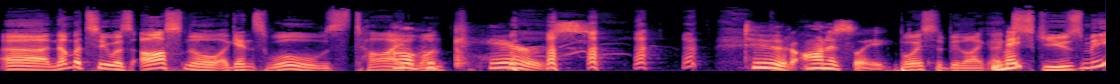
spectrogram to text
Uh, number two was Arsenal against Wolves, tied Oh, who one. cares? Dude, honestly. Boyce would be like, make- "Excuse me."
